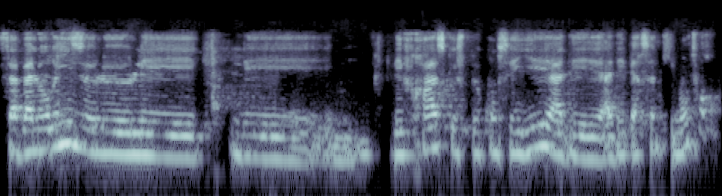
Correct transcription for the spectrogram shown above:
ça valorise le, les, les, les, phrases que je peux conseiller à des, à des personnes qui m'entourent.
